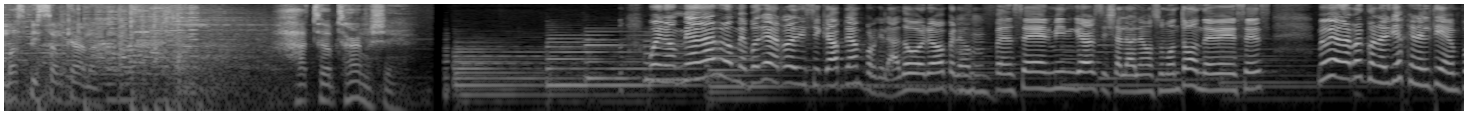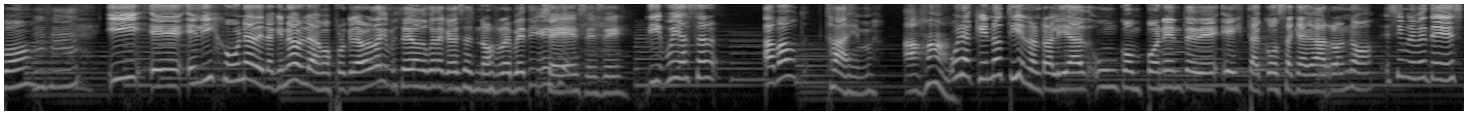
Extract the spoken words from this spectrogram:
Must be some kind of hot tub time machine. Bueno, me agarro, me podría agarrar a Lizzie Kaplan porque la adoro, pero pensé en Mean Girls y ya la hablamos un montón de veces. Me voy a agarrar con el viaje en el tiempo y eh, elijo una de la que no hablamos porque la verdad que me estoy dando cuenta que a veces nos repetimos. Sí, sí, sí. Y voy a hacer About Time. Ajá. Una que no tiene en realidad un componente de esta cosa que agarro, no. Simplemente es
